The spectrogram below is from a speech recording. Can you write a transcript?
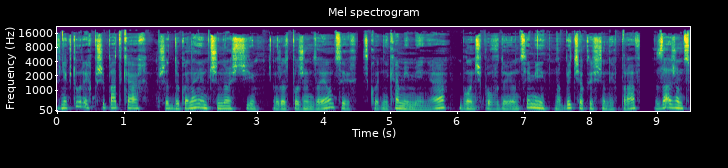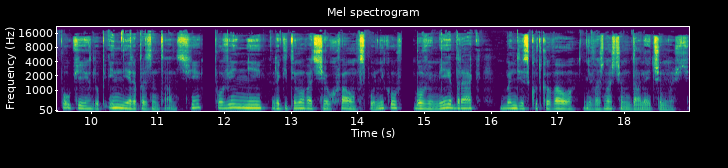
W niektórych przypadkach przed dokonaniem czynności rozporządzających składnikami mienia bądź powodującymi nabycie określonych praw, zarząd spółki lub inni reprezentanci powinni legitymować się uchwałą wspólników, bowiem jej brak będzie skutkowało nieważnością danej czynności.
